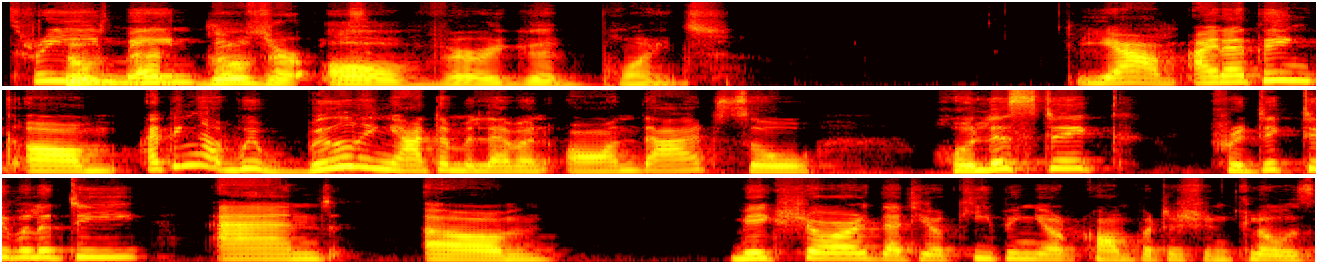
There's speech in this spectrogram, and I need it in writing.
three those, main that, those are all very good points. Yeah, and I think um I think we're building Atom 11 on that. So holistic predictability and um make sure that you're keeping your competition close.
